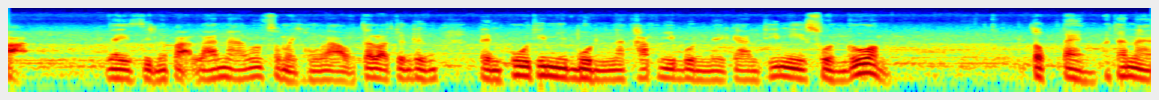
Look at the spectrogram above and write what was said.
ปะในศิลปะล้านนาร่วมสมัยของเรา ตลอดจนถึงเป็นผู้ที่มีบุญนะครับมีบุญในการที่มีส่วนร่วม ตกแต่งพัฒนา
